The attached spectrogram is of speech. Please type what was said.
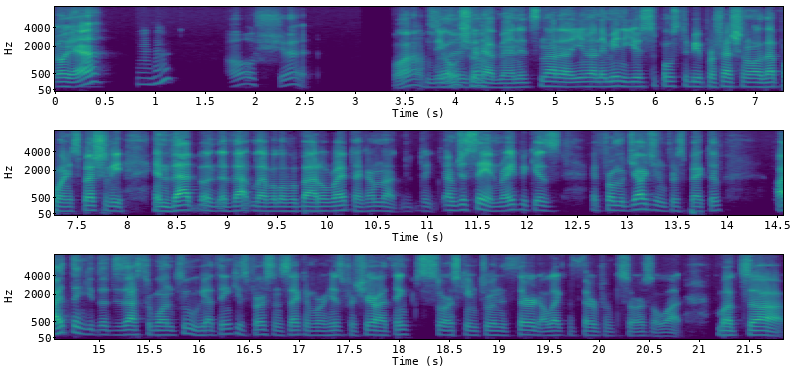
Oh yeah? Mm-hmm. Oh shit! Wow. so They all should go. have, man. It's not a, you know what I mean. You're supposed to be professional at that point, especially in that uh, at that level of a battle, right? Like I'm not, like, I'm just saying, right? Because from a judging perspective, I think the Dizaster one too. I think his first and second were his for sure. I think Saurus came through in the third. I like the third from Saurus a lot. But uh,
